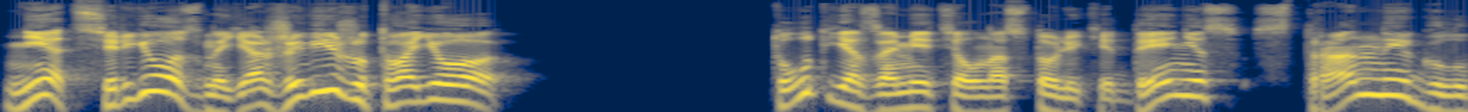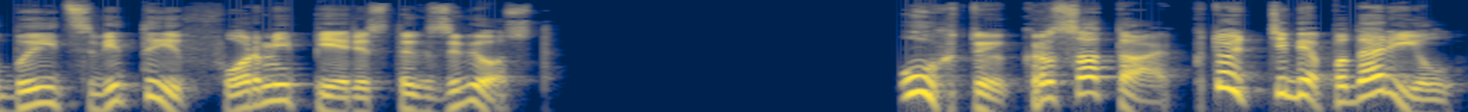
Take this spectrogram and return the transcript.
Нет, серьезно, я же вижу твое... Тут я заметил на столике Деннис странные голубые цветы в форме перистых звезд. «Ух ты, красота! Кто это тебе подарил?»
